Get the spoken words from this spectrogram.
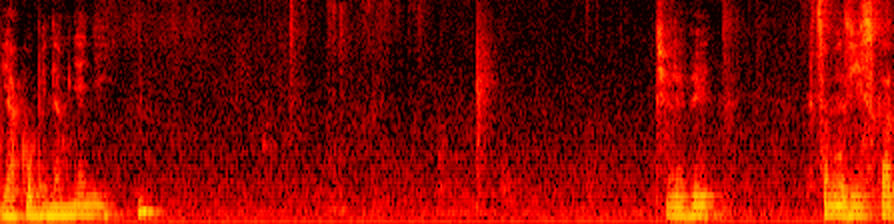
jakoby nemění. Hm? Čili vy chceme získat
